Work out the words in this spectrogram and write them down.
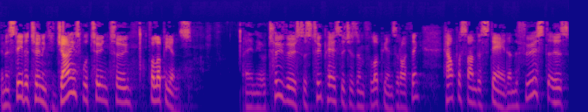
And instead of turning to James, we'll turn to Philippians. And there are two verses, two passages in Philippians that I think help us understand. And the first is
